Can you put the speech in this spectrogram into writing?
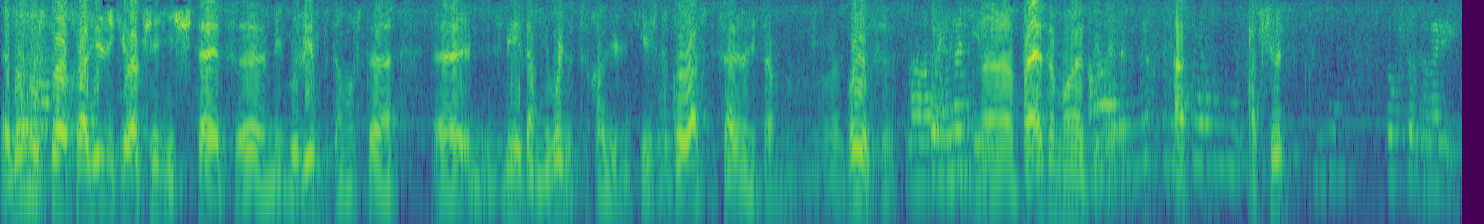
Я думаю, что в холодильнике вообще не считается э, мигулим, потому что э, змеи там не водятся в холодильнике. Если только у вас специально они там водятся, А, э, поэтому... это- А, а, а всё это- Только что говорили.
